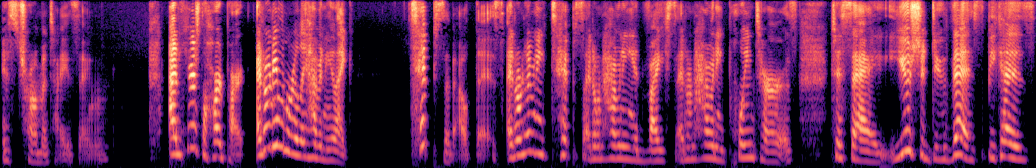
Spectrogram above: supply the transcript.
is traumatizing. And here's the hard part I don't even really have any like tips about this. I don't have any tips. I don't have any advice. I don't have any pointers to say, you should do this because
